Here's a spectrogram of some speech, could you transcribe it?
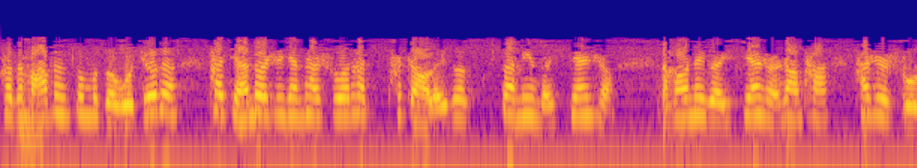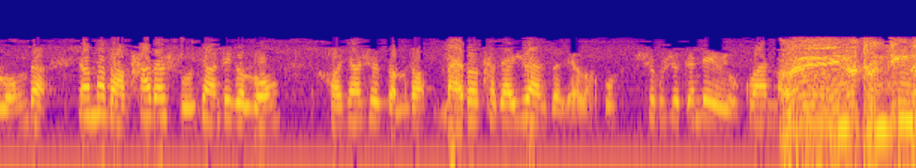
他的麻烦送不走。我觉得他前段时间他说他他找了一个算命的先生，然后那个先生让他他是属龙的，让他把他的属相这个龙好像是怎么的埋到他家院子里了。我是不是跟这个有关呢？哎，那肯定的，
